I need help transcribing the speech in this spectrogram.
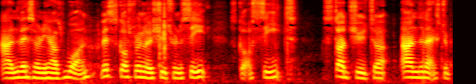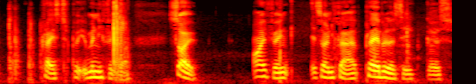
and this only has one. This has got a spring-load shooter in a seat. It's got a seat, stud shooter, and an extra place to put your minifigure. So, I think it's only fair. Playability goes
